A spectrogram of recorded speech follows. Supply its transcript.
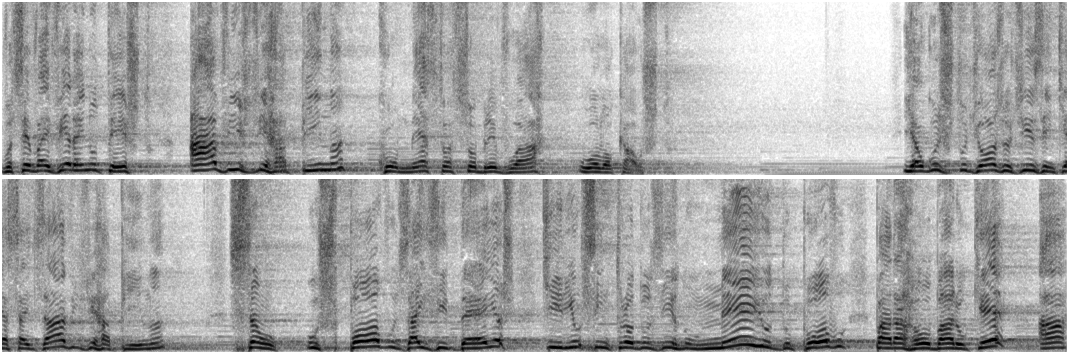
você vai ver aí no texto: aves de rapina começam a sobrevoar o holocausto. E alguns estudiosos dizem que essas aves de rapina são os povos, as ideias que iriam se introduzir no meio do povo para roubar o que? A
